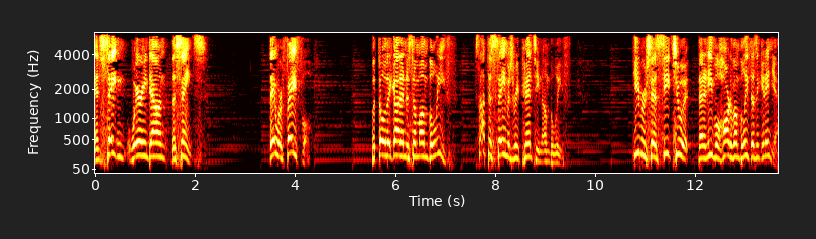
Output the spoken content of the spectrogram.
and Satan wearing down the saints. They were faithful. But though they got into some unbelief, it's not the same as repenting unbelief. Hebrews says, see to it that an evil heart of unbelief doesn't get in you.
